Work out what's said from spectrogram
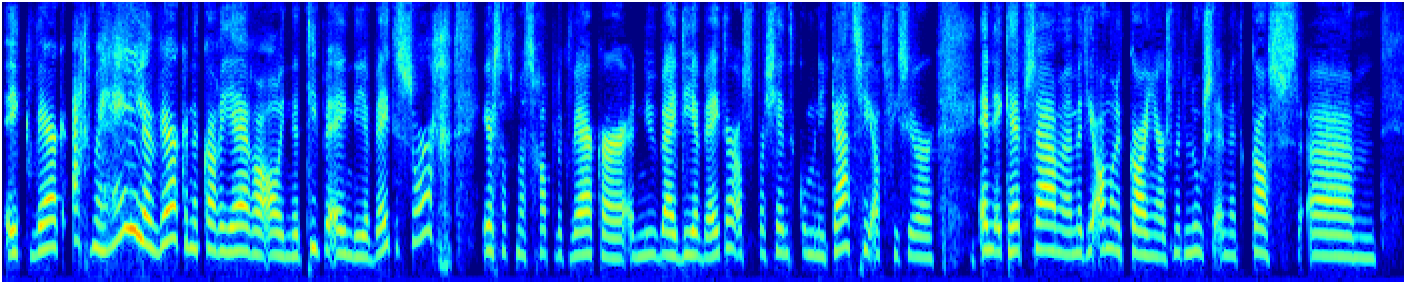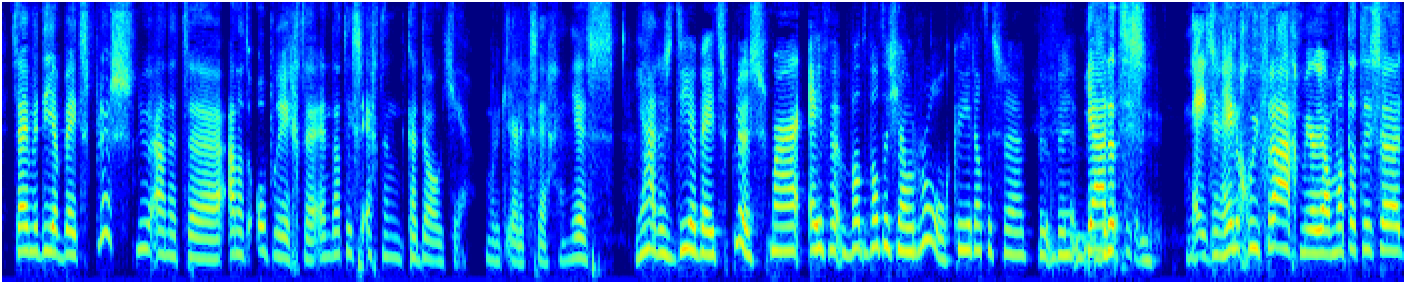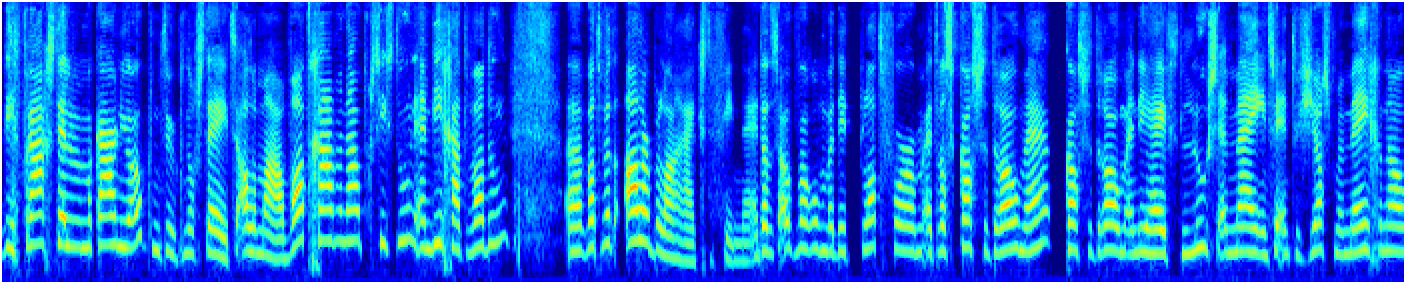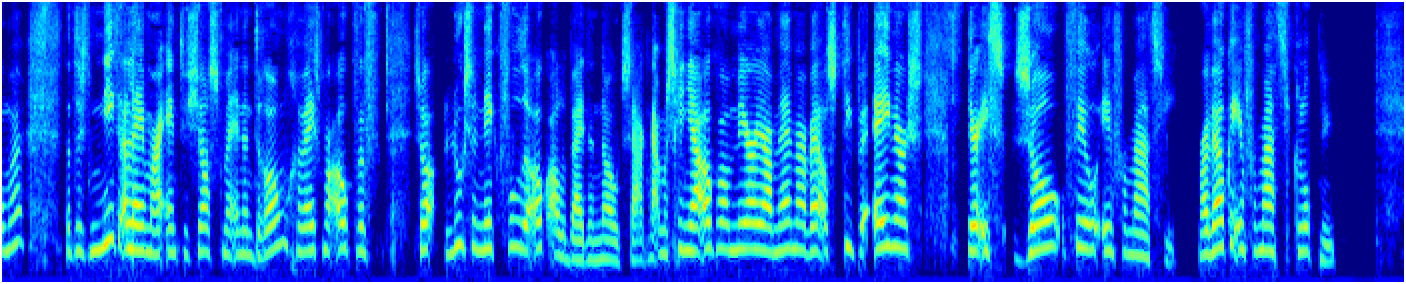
Ik werk eigenlijk mijn hele werkende carrière al in de type 1 diabeteszorg. Eerst als maatschappelijk werker en nu bij Diabeter als patiëntcommunicatieadviseur. En ik heb samen met die andere kanjers, met Loes en met Cas, um, zijn we Diabetes Plus nu aan het, uh, aan het oprichten. En dat is echt een cadeautje, moet ik eerlijk zeggen. Yes. Ja, dus Diabetes Plus. Maar even, wat, wat is jouw rol? Kun je dat eens uh, be, Ja, dat is Nee, het is een hele goede vraag, Mirjam. Want dat is, uh, die vraag stellen we elkaar nu ook natuurlijk nog steeds allemaal. Wat gaan we nou precies doen en wie gaat wat doen? Uh, wat we het allerbelangrijkste vinden. En dat is ook waarom we dit platform. Het was Kassendroom, hè? Kassendroom. En die heeft Loes en mij in zijn enthousiasme meegenomen. Dat is niet alleen maar enthousiasme en een droom geweest. Maar ook we. Zo, Loes en ik voelden ook allebei de noodzaak. Nou, misschien jij ook wel, Mirjam, hè? Maar wij als type eners. Er is zoveel informatie. Maar welke informatie klopt nu?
